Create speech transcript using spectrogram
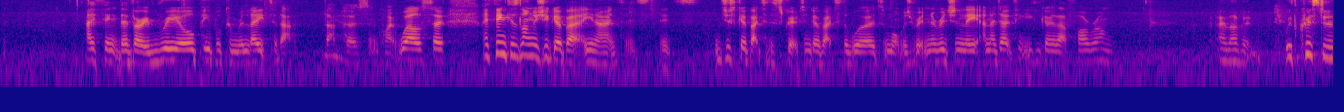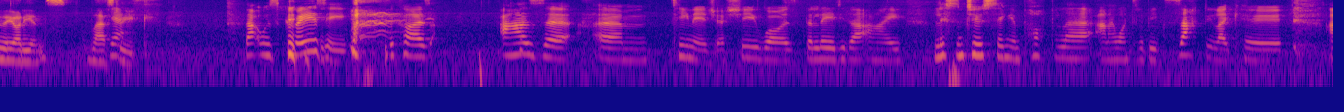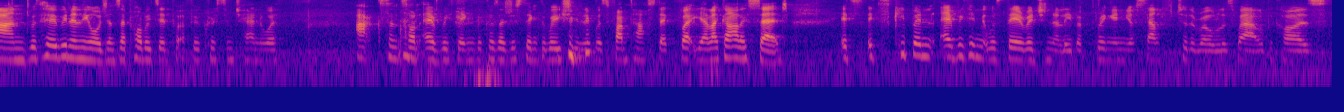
I think they're very real. People can relate to that, that person quite well. So I think as long as you go back, you know, it's, it's, it's just go back to the script and go back to the words and what was written originally. And I don't think you can go that far wrong. I love it. With Kristin in the audience last Yes. week. That was crazy because as a um, teenager, she was the lady that I listened to singing popular and I wanted to be exactly like her. And with her being in the audience, I probably did put a few Kristin Chenoweth accents on everything because I just think the way she did it was fantastic. But yeah, like Alice said, it's, it's keeping everything that was there originally but bringing yourself to the role as well because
